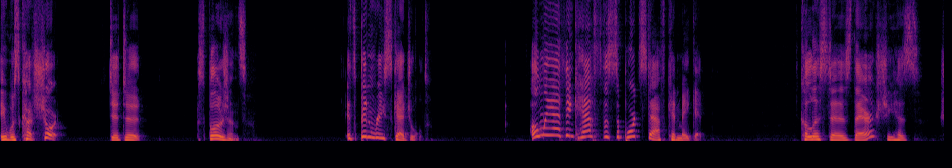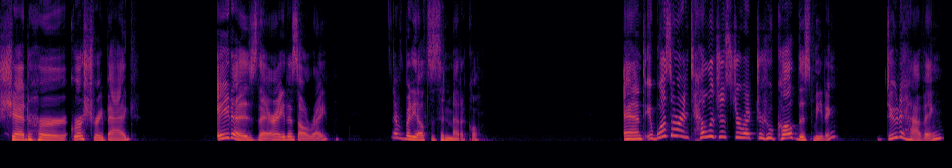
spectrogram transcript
It was cut short due to explosions. It's been rescheduled. Only I think half the support staff can make it. Callista is there. She has shed her grocery bag. Ada is there. Ada's all right. Everybody else is in medical. And it was our intelligence director who called this meeting due to having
